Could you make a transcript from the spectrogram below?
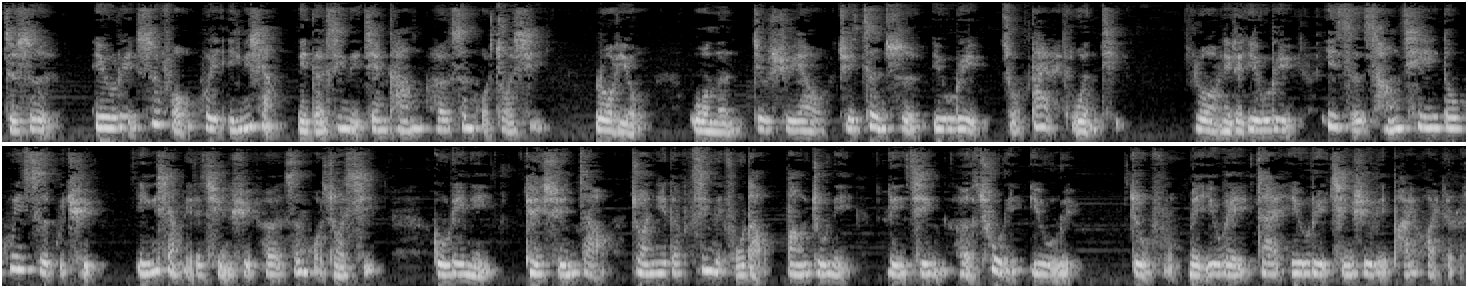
只是忧虑是否会影响你的心理健康和生活作息？若有，我们就需要去正视忧虑所带来的问题。若你的忧虑一直长期都挥之不去，影响你的情绪和生活作息，鼓励你可以寻找专业的心理辅导，帮助你理清和处理忧虑。祝福每一位在忧虑情绪里徘徊的人，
